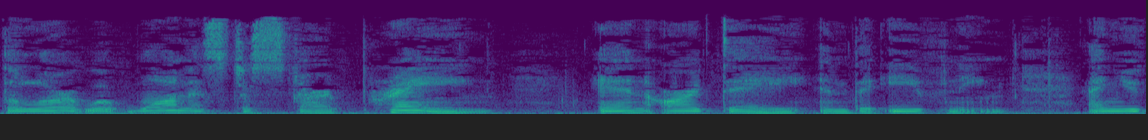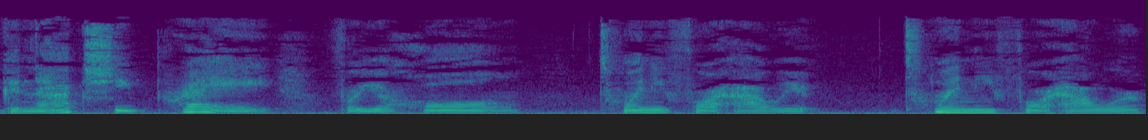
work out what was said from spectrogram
the Lord would want us to start praying in our day in the evening. And you can actually pray for your whole 24 hour 24 hour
